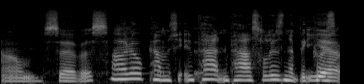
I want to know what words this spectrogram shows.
um, service. Oh, it all comes in part and parcel, isn't it? Because Yeah.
